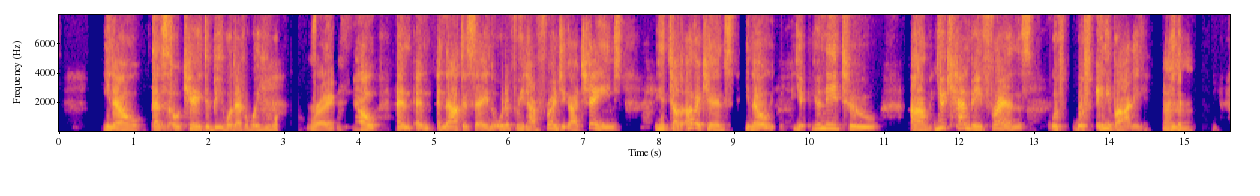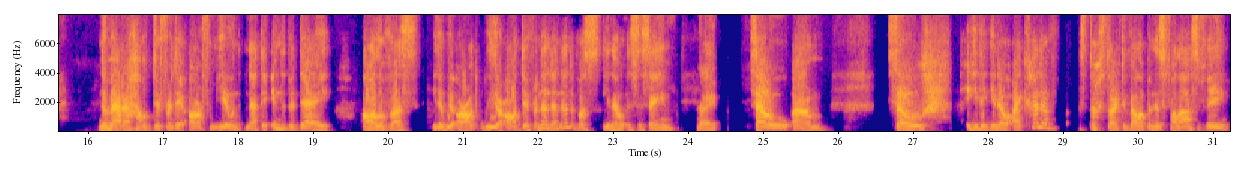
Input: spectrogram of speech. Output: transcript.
you know, that it's okay to be whatever way you want right. you know and and and not to say in order for you to have friends you got to change. You tell the other kids you know you, you need to um, you can be friends with with anybody mm-hmm. you know no matter how different they are from you. And at the end of the day all of us you know we are we are all different. None, none of us you know is the same. Right. So um so you know i kind of start developing this philosophy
